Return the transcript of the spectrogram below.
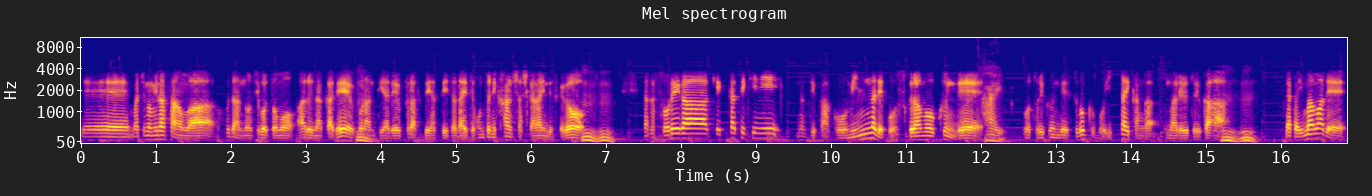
で町の皆さんは普段のお仕事もある中でん。ボランティアでプラスでやっていただいて本当に感謝しかないんですけど、うんうん。なんかそれが結果的になんていうかこうみんなでこうスクラムを組んではい。こう取り組んですごくこう一体感が生まれるというか、うんうん。なんか今まで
